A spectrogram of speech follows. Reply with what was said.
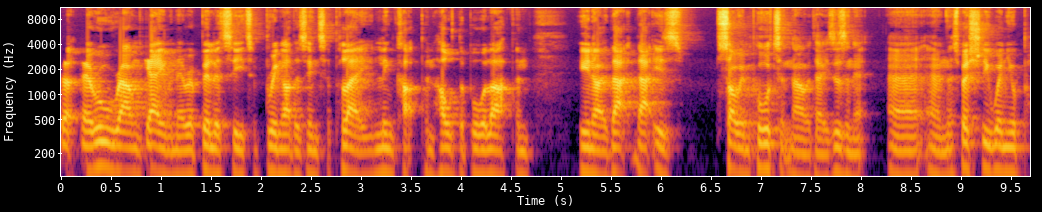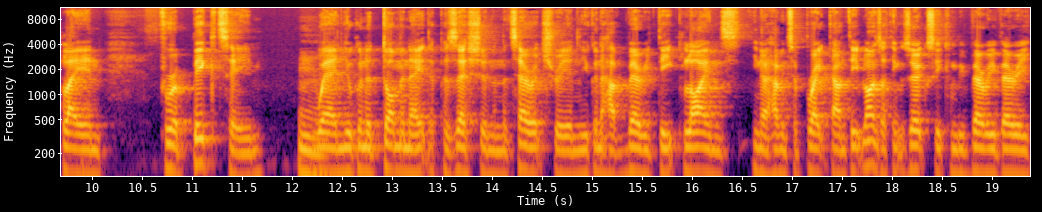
That their all-round game and their ability to bring others into play, link up and hold the ball up, and you know that that is so important nowadays, isn't it? Uh, and especially when you're playing for a big team, mm. when you're going to dominate the possession and the territory, and you're going to have very deep lines. You know, having to break down deep lines. I think Zirkzee can be very, very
